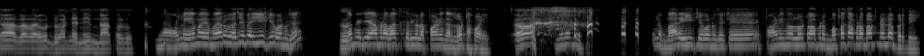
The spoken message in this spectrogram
ના બાબા હું ઢોરને નીમ નાખું છું ના એટલે એમાં મારું અજયભાઈ એ કહેવાનું છે. તમે જે હમણાં વાત કરી ઓલા પાણીના લોટા વાળી બરાબર. એટલે મારે ઈ કહેવાનું છે કે પાણીનો લોટો આપણે મફત આપણા બાપને ન ભરી દઈએ.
